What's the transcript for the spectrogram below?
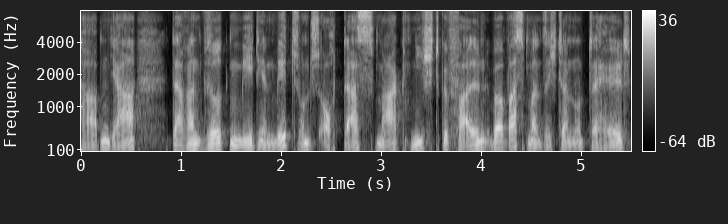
haben. Ja, daran wirken Medien mit und auch das mag nicht gefallen, über was man sich dann unterhält.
